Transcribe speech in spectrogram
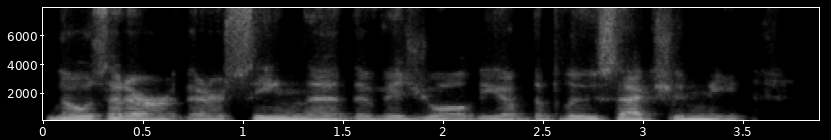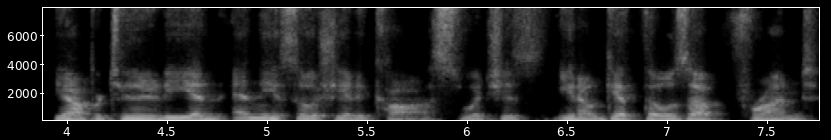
those that are that are seeing the the visual view of the blue section, the the opportunity and and the associated costs, which is you know get those up front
